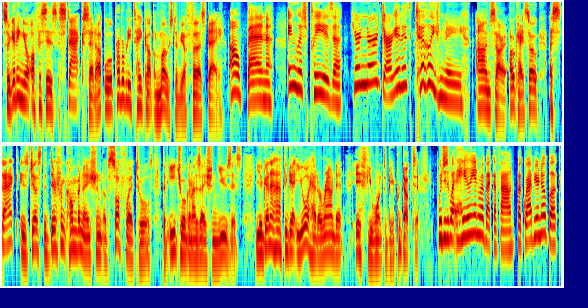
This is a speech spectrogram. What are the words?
So getting your office's stack set up will probably take up most of your first day. Oh, Ben. English, please. Uh, your nerd jargon is killing me. I'm sorry. Okay, so a stack is just the different combination of software tools that each organization uses. You're going to have to get your head around it if you want to be productive. Which is what Haley and Rebecca found, but grab your notebook.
